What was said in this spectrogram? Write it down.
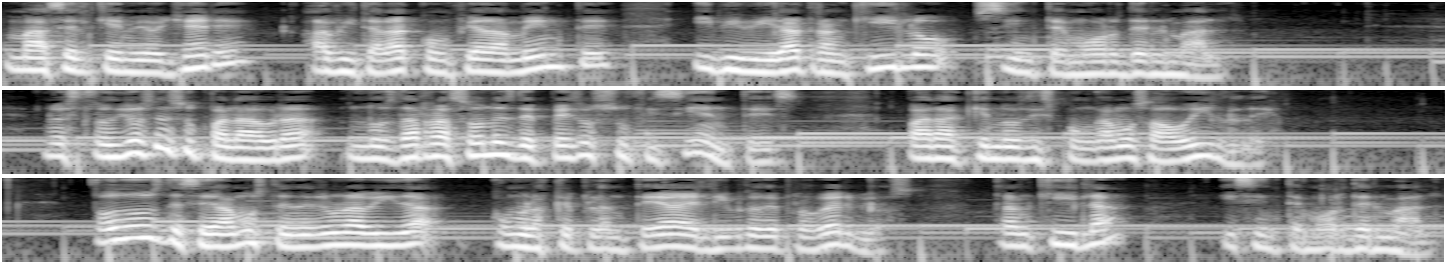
Mas el que me oyere habitará confiadamente y vivirá tranquilo sin temor del mal. Nuestro Dios en su palabra nos da razones de peso suficientes para que nos dispongamos a oírle. Todos deseamos tener una vida como la que plantea el libro de Proverbios, tranquila y sin temor del mal.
